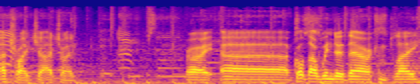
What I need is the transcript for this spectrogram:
I tried, chat, I tried. Right, uh, I've got that window there I can play.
